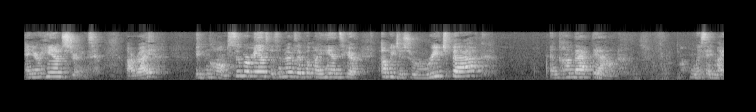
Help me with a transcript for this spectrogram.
and your hamstrings. All right? You can call them Supermans, but sometimes I put my hands here and we just reach back and come back down. I'm going to say my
